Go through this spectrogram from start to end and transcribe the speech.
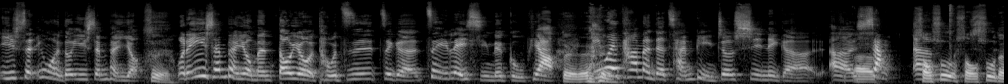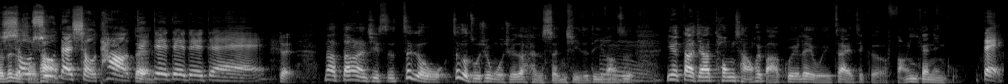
医生，因为我很多医生朋友，是我的医生朋友们都有投资这个这一类型的股票，对对，因为他们的产品就是那个呃，像手术手术的那个手术的手套，对对对对对对。那当然，其实这个我这个族群我觉得很神奇的地方，是因为大家通常会把它归类为在这个防疫概念股。对。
